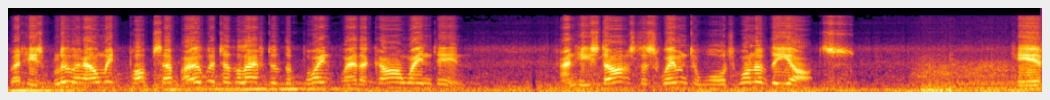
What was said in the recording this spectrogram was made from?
but his blue helmet pops up over to the left of the point where the car went in, and he starts to swim towards one of the yachts. A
